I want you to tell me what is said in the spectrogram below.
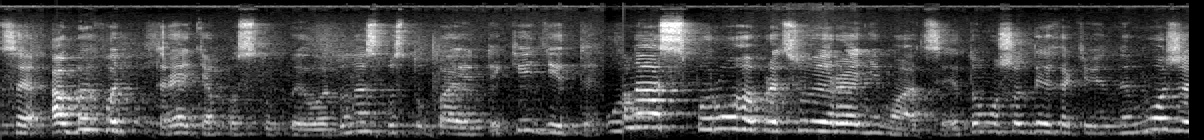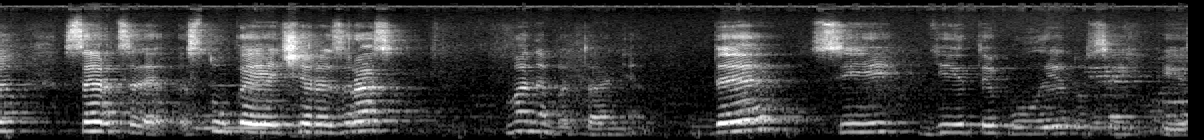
Це аби хоч третя поступила. До нас поступають такі діти. У нас з порога працює реанімація, тому що дихати він не може, серце стукає через раз. У мене питання: де ці діти були до цих пір?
